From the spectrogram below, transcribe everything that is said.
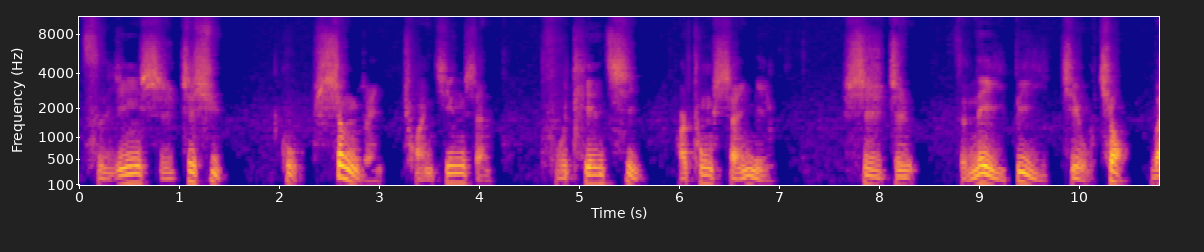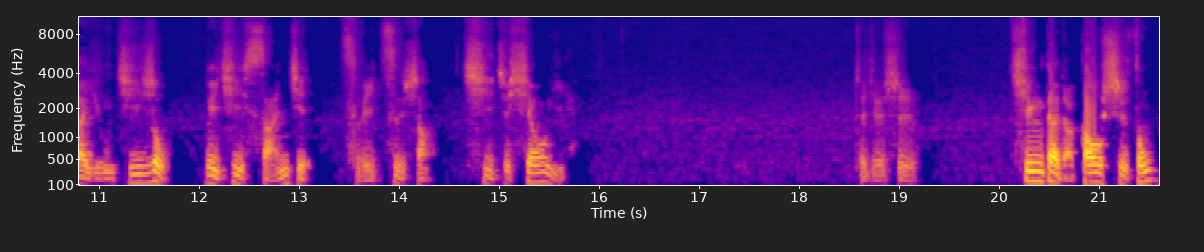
此因时之序。故圣人传精神，服天气而通神明，失之则内闭九窍，外用肌肉，为其散解，此为自伤，气之消也。这就是清代的高士宗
